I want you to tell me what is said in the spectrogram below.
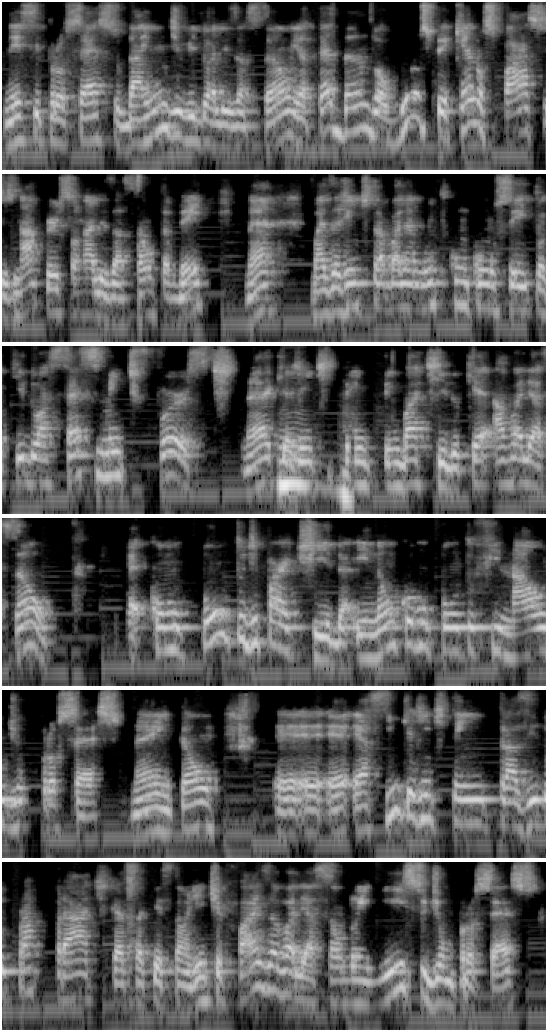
nesse processo da individualização e até dando alguns pequenos passos na personalização também, né? Mas a gente trabalha muito com o conceito aqui do assessment first, né? Que a uhum. gente tem, tem batido, que é avaliação é, como ponto de partida e não como ponto final de um processo, né? Então é, é, é assim que a gente tem trazido para a prática essa questão. A gente faz a avaliação no início de um processo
